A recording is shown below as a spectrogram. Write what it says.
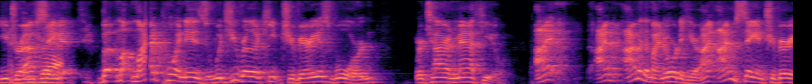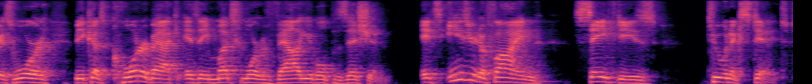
You draft, draft. But my, my, point is, would you rather keep Charvarius Ward or Tyrann Mathieu? I I'm, I'm in the minority here. I, am saying Charvarius Ward because cornerback is a much more valuable position. It's easier to find safeties to an extent.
